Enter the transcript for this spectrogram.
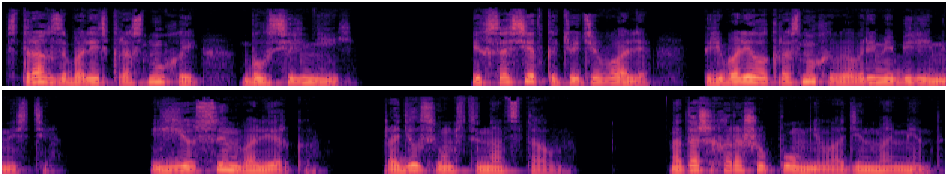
Страх заболеть краснухой был сильней. Их соседка, тетя Валя, переболела краснухой во время беременности. Ее сын Валерка родился умственно отсталым. Наташа хорошо помнила один момент,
